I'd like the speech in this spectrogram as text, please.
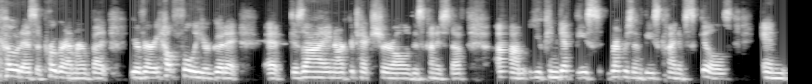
code as a programmer but you're very helpful you're good at at design architecture all of this kind of stuff. Um, you can get these represent these kind of skills and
